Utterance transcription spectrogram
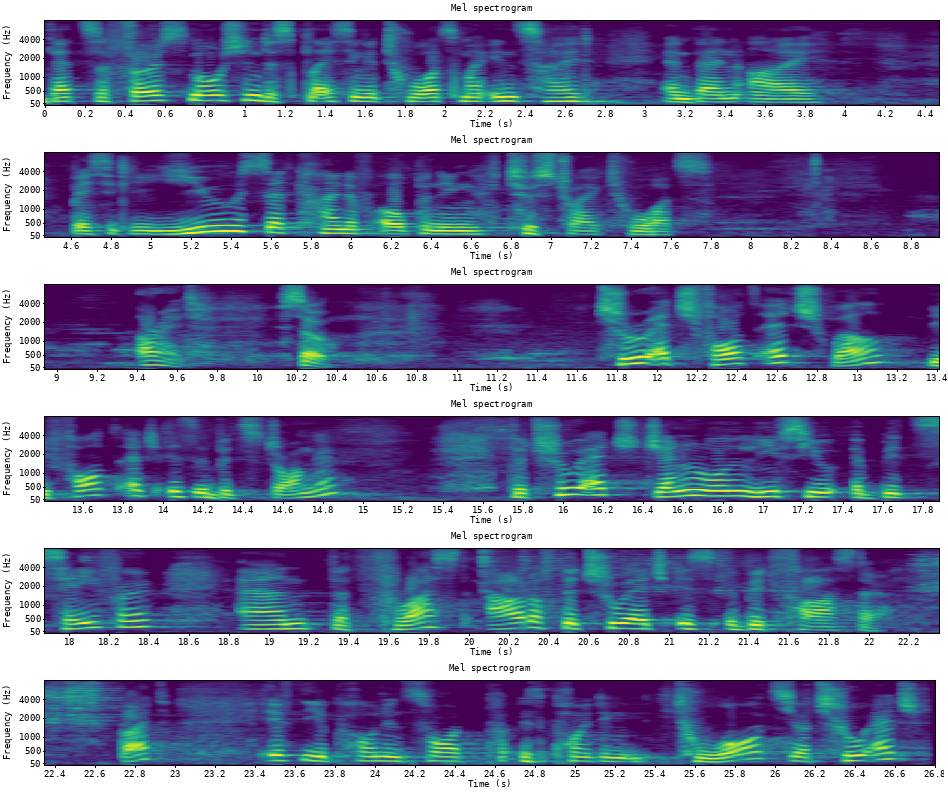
that's the first motion, displacing it towards my inside, and then I basically use that kind of opening to strike towards. All right, so True edge, false edge, well, the false edge is a bit stronger. The true edge generally leaves you a bit safer and the thrust out of the true edge is a bit faster. But if the opponent's sword is pointing towards your true edge,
